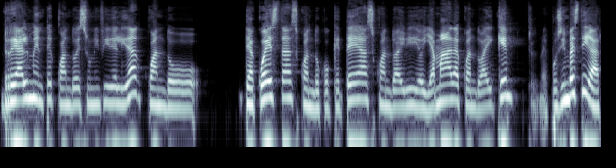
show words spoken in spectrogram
¿realmente cuándo es una infidelidad? Cuando te acuestas, cuando coqueteas, cuando hay videollamada, cuando hay qué. Entonces me puse a investigar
